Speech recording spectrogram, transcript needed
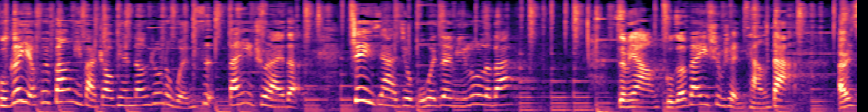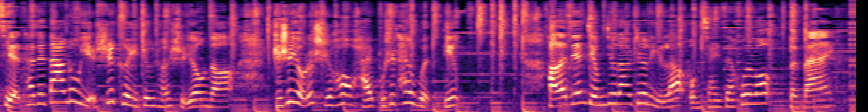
谷歌也会帮你把照片当中的文字翻译出来的，这下就不会再迷路了吧？怎么样，谷歌翻译是不是很强大？而且它在大陆也是可以正常使用的，只是有的时候还不是太稳定。好了，今天节目就到这里了，我们下期再会喽，拜拜。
